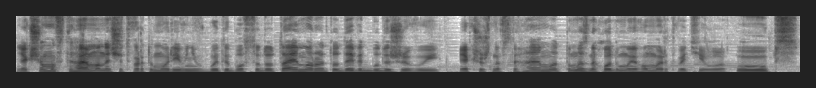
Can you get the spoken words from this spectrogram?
Якщо ми встигаємо на четвертому рівні вбити боса до таймеру, то Девід буде живий. Якщо ж не встигаємо, то ми знаходимо його мертве тіло. Упс.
